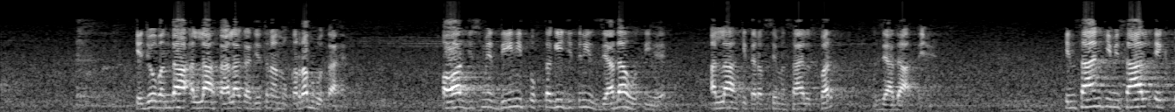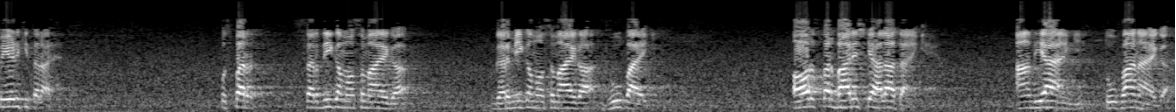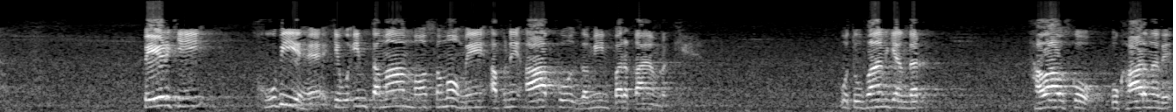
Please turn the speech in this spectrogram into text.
कि जो बंदा अल्लाह ताला का जितना मुकर्रब होता है और जिसमें दीनी पुख्तगी जितनी ज़्यादा होती है, अल्लाह की तरफ़ से मसाइल उस पर ज़्यादा आते हैं। इंसान की मिसाल एक पेड़ की तरह है। उस पर सर्दी का मौसम आएगा, गर्मी का मौसम आएगा, धूप आएगी, और उस पर बारिश के हालात आएँगे। आंधियाँ आएँगी, तूफ़ान आएगा पेड़ की खूबी यह है कि वो इन तमाम मौसमों में अपने आप को ज़मीन पर कायम रखे। वो तूफ़ान के अंदर हवा उसको उखाड़ न दे।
